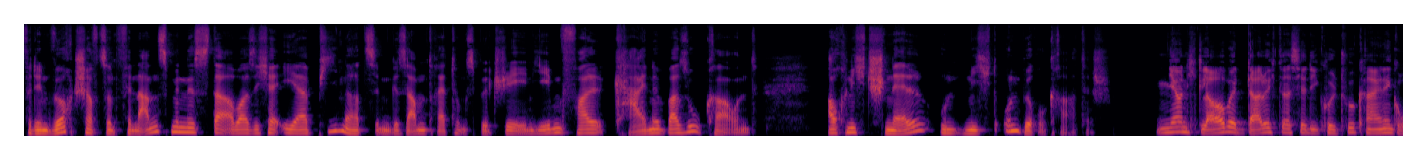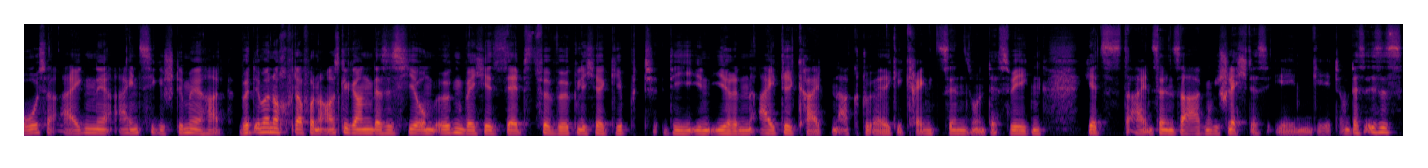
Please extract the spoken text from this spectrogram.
für den Wirtschafts- und Finanzminister aber sicher eher Peanuts im Gesamtrettungsbudget. In jedem Fall keine Bazooka und auch nicht schnell und nicht unbürokratisch. Ja, und ich glaube, dadurch, dass ja die Kultur keine große eigene einzige Stimme hat, wird immer noch davon ausgegangen, dass es hier um irgendwelche Selbstverwirklicher gibt, die in ihren Eitelkeiten aktuell gekränkt sind und deswegen jetzt einzeln sagen, wie schlecht es ihnen geht. Und das ist es,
